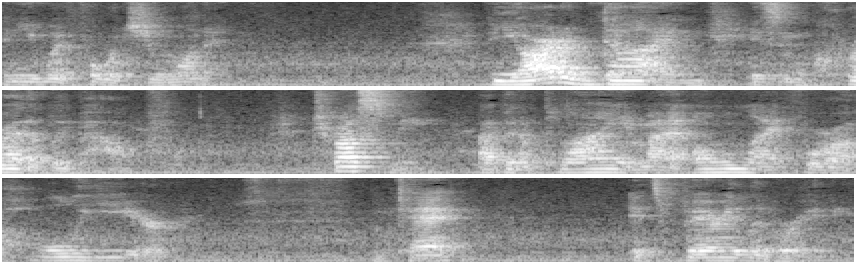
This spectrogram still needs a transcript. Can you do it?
and you went for what you wanted. The art of dying is incredibly powerful. Trust me, I've been applying in my own life for a whole year. Okay? It's very liberating.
